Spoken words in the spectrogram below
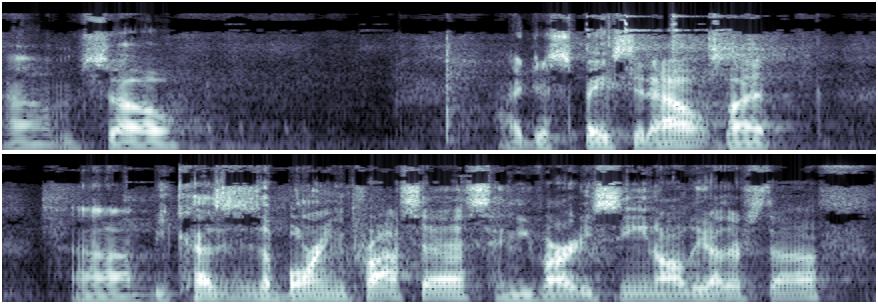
Um, so I just spaced it out, but uh, because this is a boring process and you've already seen all the other stuff,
